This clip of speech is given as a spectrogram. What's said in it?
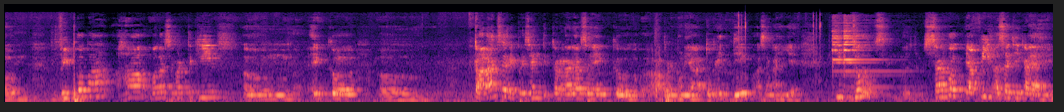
विठोबा हा मला असं वाटतं की एक काळाचं रिप्रेझेंट करणारा असं एक आपण म्हणूया तो काही देव असा नाही आहे की जो सर्व व्यापी असं जे काय आहे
